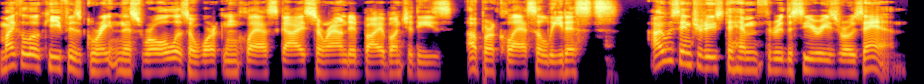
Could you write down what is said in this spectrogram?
Michael O'Keefe is great in this role as a working class guy surrounded by a bunch of these upper class elitists. I was introduced to him through the series Roseanne.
